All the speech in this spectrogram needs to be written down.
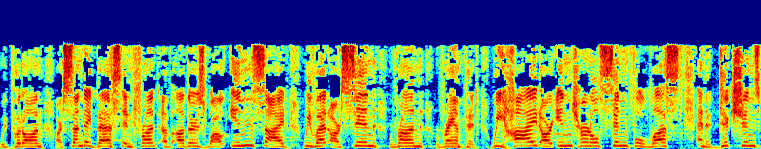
We put on our Sunday best in front of others while inside we let our sin run rampant. We hide our internal sinful lust and addictions.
